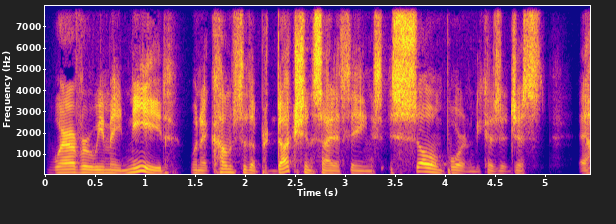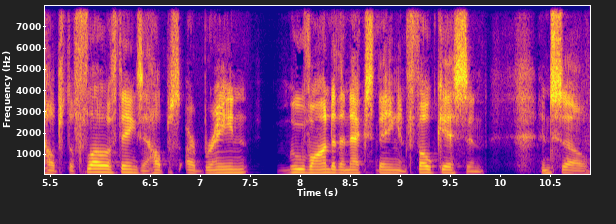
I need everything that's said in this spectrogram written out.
wherever we may need when it comes to the production side of things is so important because it just it helps the flow of things. It helps our brain move on to the next thing and focus and and so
